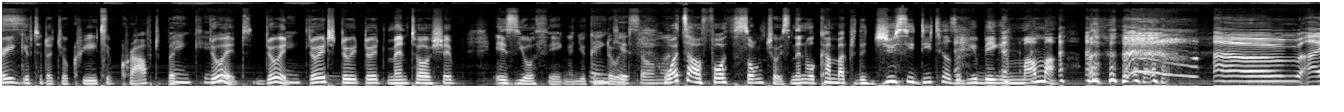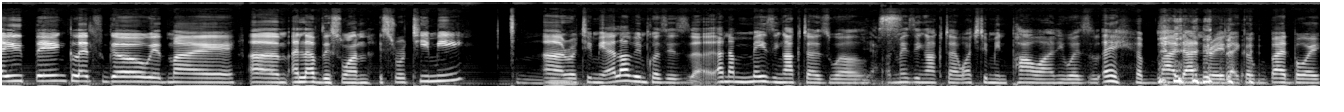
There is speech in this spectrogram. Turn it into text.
very gifted at your creative craft, but do it, do it, Thank do it, do it, do it. Mentorship is your thing, and you can Thank do you it. so much. What's our fourth song choice? And then we'll come back to the juicy details of you being a mama. Um, I think let's go with my. Um, I love this one. It's Rotimi. Uh, Rotimi. I love him because he's uh, an amazing actor as well. Yes. Amazing actor. I watched him in Power, and he was eh, a bad Andre, like a bad boy.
